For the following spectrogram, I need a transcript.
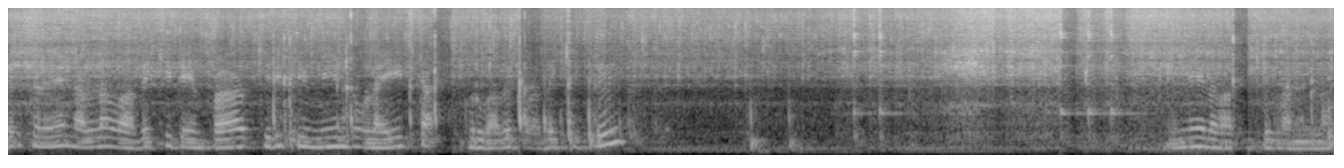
ஏற்கனவே நல்லா வதக்கிட்டேன்ப்பா. திருப்பி மீண்டும் லைட்டாக ஒரு வதக்கு வதக்கிட்டு எண்ணெயில் வதக்கிடலாம் நல்லா.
